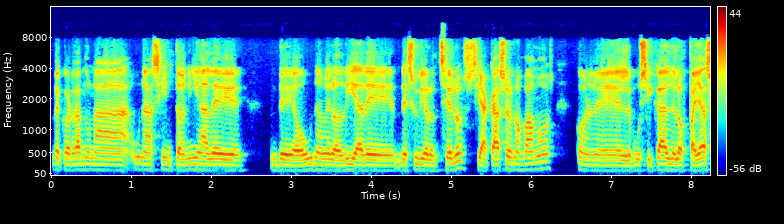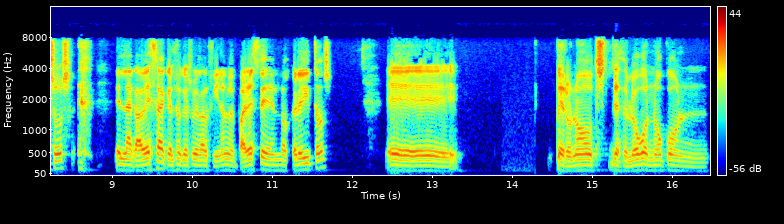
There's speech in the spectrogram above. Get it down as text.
recordando una, sintonía de, o una melodía de, su violonchelo. Si acaso nos vamos con el musical de los payasos en la cabeza, que es lo que suena al final, me parece, en los créditos. Eh, pero no, desde luego, no con,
